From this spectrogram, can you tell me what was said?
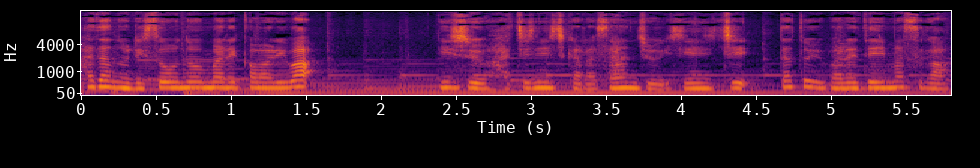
肌の理想の生まれ変わりは28日から31日だと言われていますが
